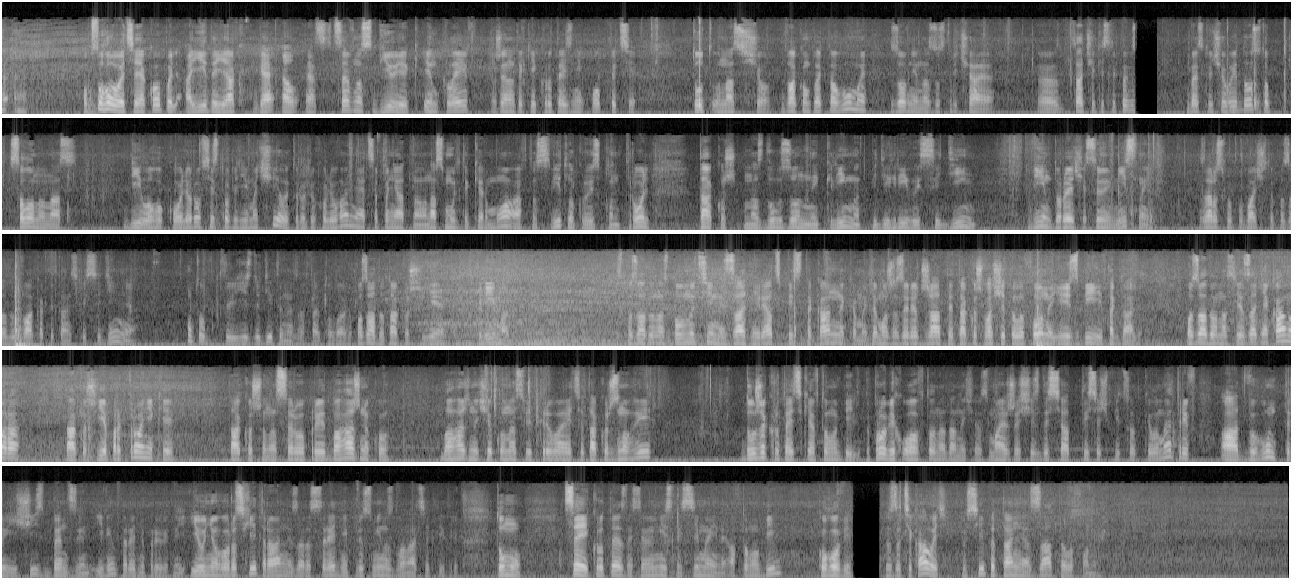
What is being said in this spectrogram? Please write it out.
Обслуговується як Opel, а їде як GLS. Це в нас Buick Enclave, вже на такій крутезній оптиці. Тут у нас що? Два комплекта гуми. Зовні нас зустрічає е, датчики сліпих безключовий доступ. Салон у нас білого кольору, всі склопідіймачі, електрорегулювання, це понятно. У нас мультикермо, автосвітло, круїз-контроль. Також у нас двохзонний клімат, підігріви сидінь. Він, до речі, семимісний. Зараз ви побачите позаду два капітанські сидіння. Ну, тут їздять діти, не звертайте уваги. Позаду також є клімат. Позаду у нас повноцінний задній ряд з підстаканниками, де можна заряджати також ваші телефони, USB і так далі. Позаду у нас є задня камера, також є парктроніки, також у нас сервопривід багажнику. Багажничок у нас відкривається також з ноги. Дуже крутецький автомобіль. Пробіг у авто на даний час майже 60 тисяч 500 кілометрів, а двигун 3,6 бензин. І він передньопривідний. І у нього розхід реальний зараз середній плюс-мінус 12 літрів. Тому цей крутезний семимісний сімейний автомобіль, кого він зацікавить, усі питання за телефоном.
